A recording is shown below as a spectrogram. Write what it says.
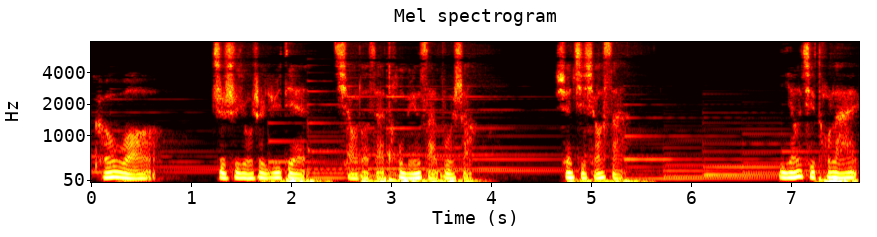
可我只是由着雨点敲落在透明伞布上，掀起小伞。你仰起头来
